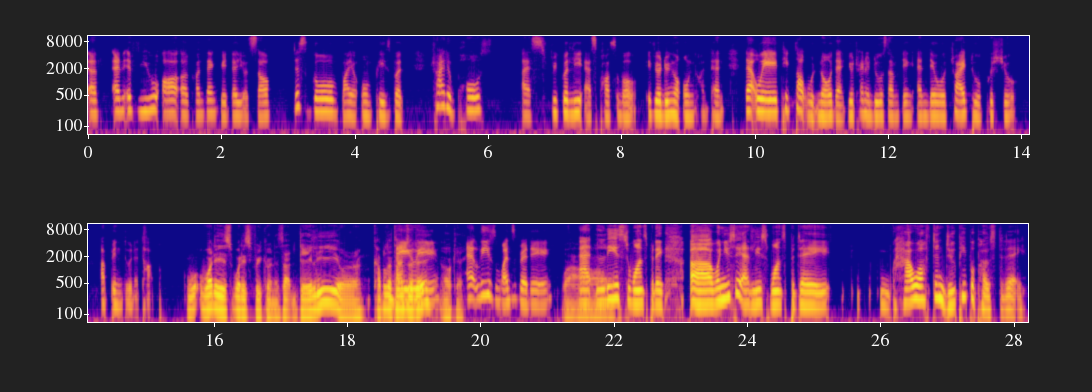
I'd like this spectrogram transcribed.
If and if you are a content creator yourself, just go by your own pace, but try to post as frequently as possible if you're doing your own content. That way TikTok would know that you're trying to do something and they will try to push you up into the top. What is what is frequent? Is that daily or a couple of times a day? Daily. Okay. At least once per day. Wow. At least once per day. Uh, when you say at least once per day, how often do people post a day?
